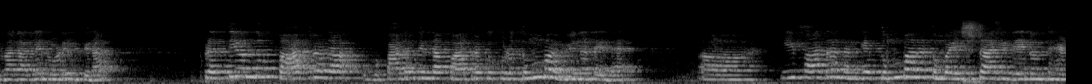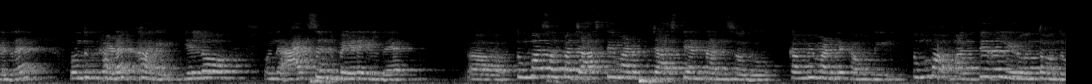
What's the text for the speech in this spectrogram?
ಇವಾಗಾಗಲೇ ನೋಡಿರ್ತೀರಾ? ಪ್ರತಿಯೊಂದು ಪಾತ್ರದ ಪಾತ್ರದಿಂದ ಪಾತ್ರಕ್ಕೂ ಕೂಡ ತುಂಬಾ ವಿಭಿನ್ನತೆ ಇದೆ. ಈ ಪಾತ್ರ ನನಗೆ ತುಂಬಾ ತುಂಬಾ ಇಷ್ಟ ಆಗಿದೆ ಏನು ಅಂತ ಹೇಳಿದ್ರೆ, ಒಂದು ಖಡಕ್ ಆಗಿ ಎಲ್ಲೋ ಒಂದು ಆಕ್ಸೆಂಟ್ ಬೇರೆ ಇಲ್ಲದೆ ತುಂಬಾ ಸ್ವಲ್ಪ ಜಾಸ್ತಿ ಮಾಡೋದು ಜಾಸ್ತಿ ಅಂತ ಅನ್ಸೋದು, ಕಮ್ಮಿ ಮಾಡಿದ್ರೆ ಕಮ್ಮಿ, ತುಂಬಾ ಮಧ್ಯದಲ್ಲಿ ಇರುವಂತ ಒಂದು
